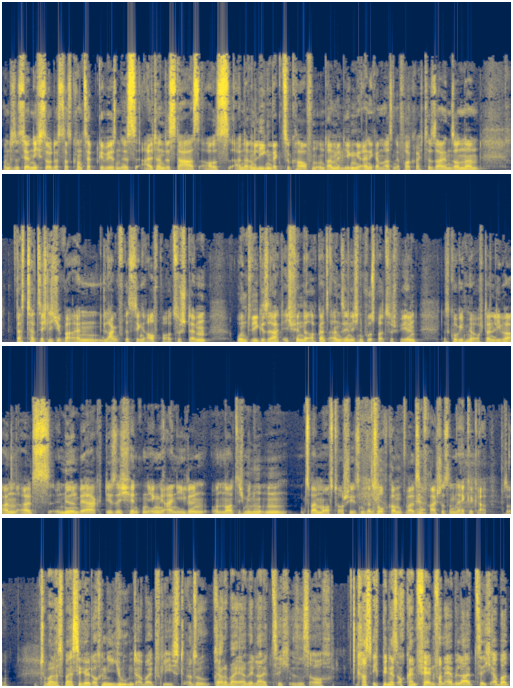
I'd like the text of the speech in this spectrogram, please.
Und es ist ja nicht so, dass das Konzept gewesen ist, alternde Stars aus anderen Ligen wegzukaufen und damit mhm. irgendwie einigermaßen erfolgreich zu sein, sondern das tatsächlich über einen langfristigen Aufbau zu stemmen und wie gesagt, ich finde auch ganz ansehnlichen Fußball zu spielen. Das gucke ich mir oft dann lieber an als Nürnberg, die sich hinten irgendwie einigeln und 90 Minuten zweimal aufs Tor schießen, wenn es hochkommt, weil es ja. einen Freistoß und eine Ecke gab. So. Zumal das meiste Geld auch in die Jugendarbeit fließt. Also gerade bei RB Leipzig ist es auch krass. Ich bin jetzt auch kein Fan von RB Leipzig, aber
